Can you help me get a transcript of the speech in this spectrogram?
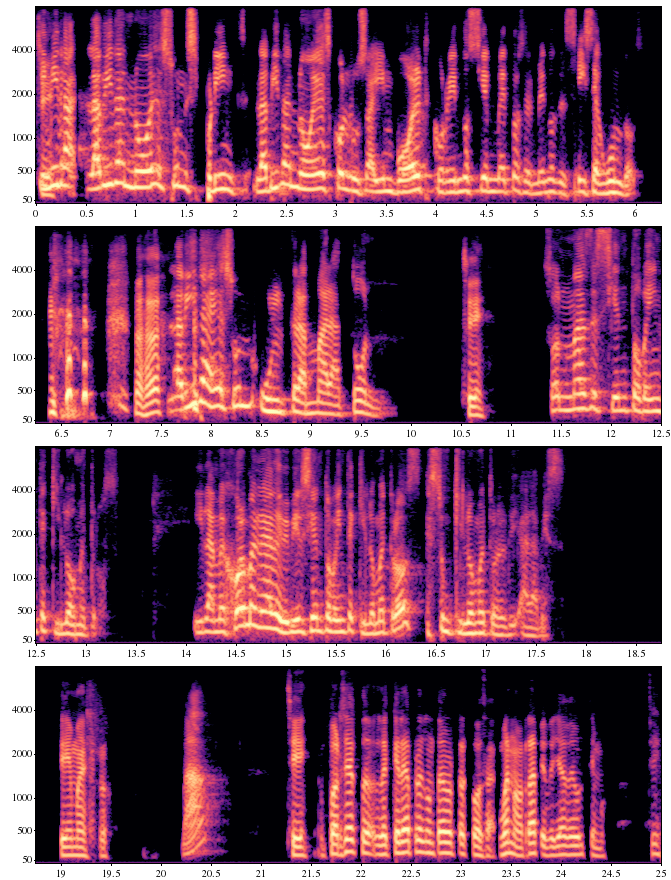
Y mira, la vida no es un sprint. La vida no es con Usain Bolt corriendo 100 metros en menos de 6 segundos. Ajá, La vida es un ultramaratón. Sí, Son más de 120 kilómetros. Y la mejor manera de vivir 120 kilómetros es un kilómetro a la vez. sí, maestro. ¿Va? Sí, por cierto, le quería preguntar otra cosa. Bueno, rápido, ya de último. Sí.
